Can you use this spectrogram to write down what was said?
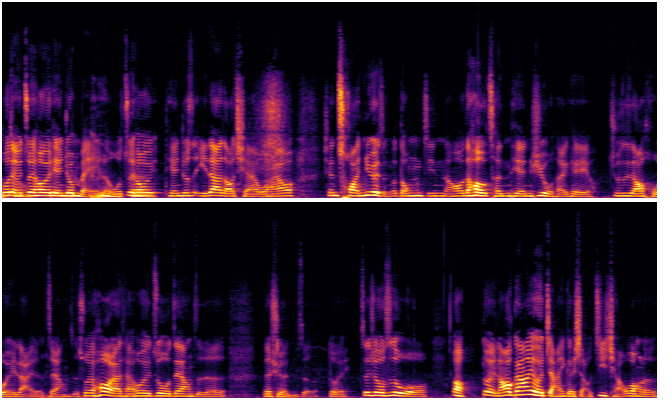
我等于最后一天就没了。我最后一天就是一大早起来，我还要先穿越整个东京，然后到成田去，我才可以就是要回来了这样子。所以后来才会做这样子的的选择。对，这就是我哦对。然后刚刚有讲一个小技巧，忘了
